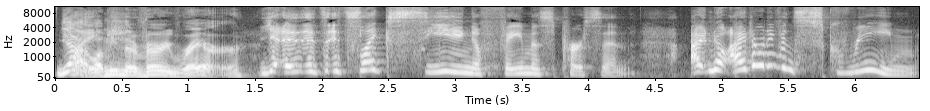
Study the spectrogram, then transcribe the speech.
Yeah, well, I mean they're very rare. Yeah, it's it's like seeing a famous person. I no, I don't even scream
